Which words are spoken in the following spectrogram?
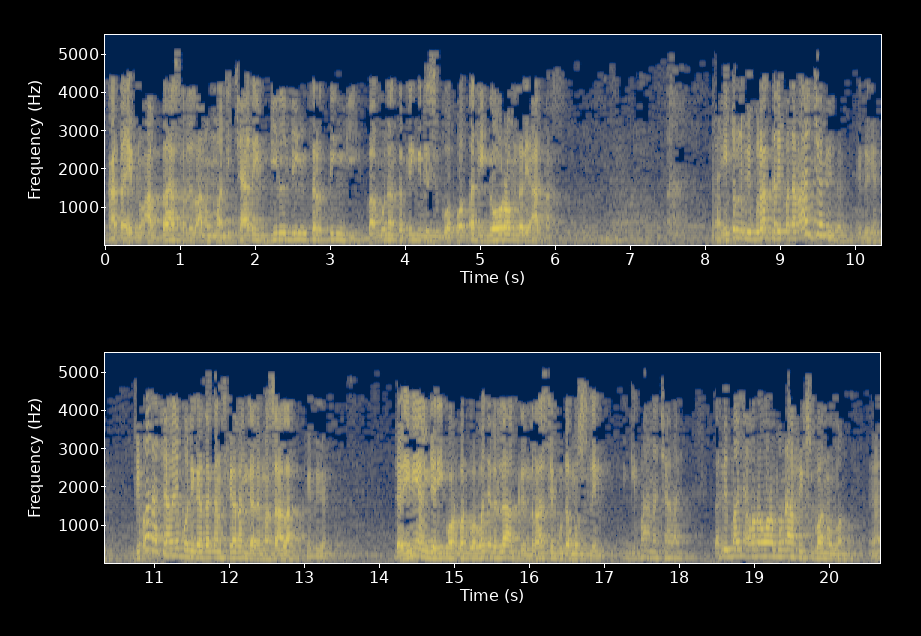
Kata Ibnu Abbas radhiyallahu anhu dicari building tertinggi, bangunan tertinggi di sebuah kota didorong dari atas. Nah, itu lebih berat daripada raja itu, gitu kan. Gimana caranya mau dikatakan sekarang nggak ada masalah, gitu kan. Dan ini yang jadi korban-korbannya adalah generasi muda muslim. Gimana caranya? Tapi banyak orang-orang munafik subhanallah, ya,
